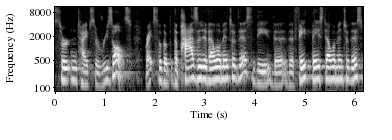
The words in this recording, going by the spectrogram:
certain types of results, right? So the, the positive element of this, the, the, the faith-based element of this,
